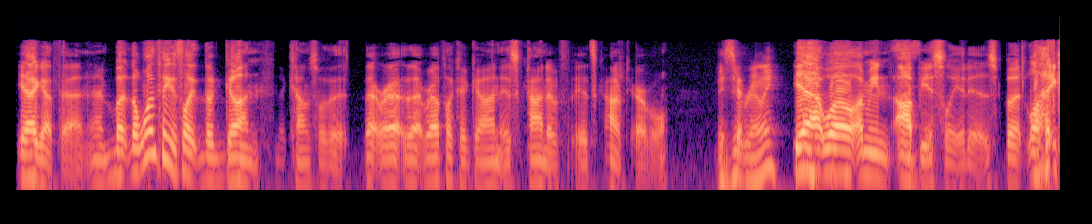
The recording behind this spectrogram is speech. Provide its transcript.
yeah, I got that. But the one thing is like the gun that comes with it. That re- that replica gun is kind of it's kind of terrible. Is it really? Yeah, well, I mean, obviously it is, but like,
